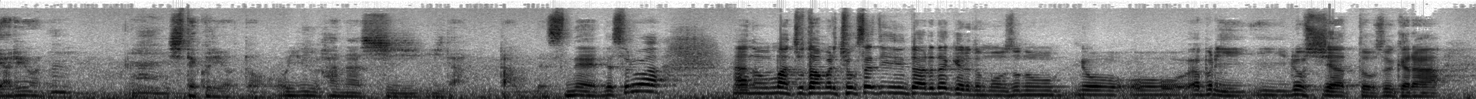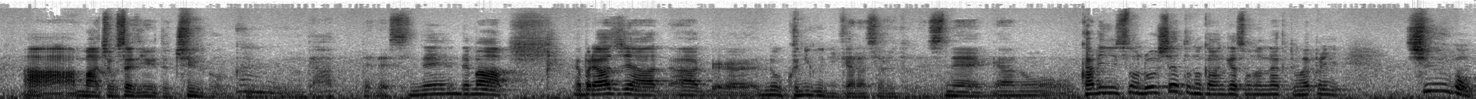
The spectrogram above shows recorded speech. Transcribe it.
やるようにしてくれよという話だったんですね。でそれはあのまあ、ちょっとあまり直接的に言うとあれだけれどもそのやっぱりロシアとそれからあまあ直接的に言うと中国があって。ってですねでまあやっぱりアジアの国々からするとですねあの仮にそのロシアとの関係はそんなになくてもやっぱり中国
